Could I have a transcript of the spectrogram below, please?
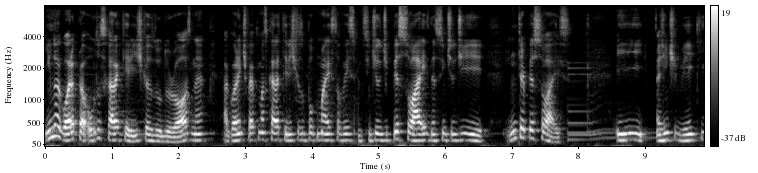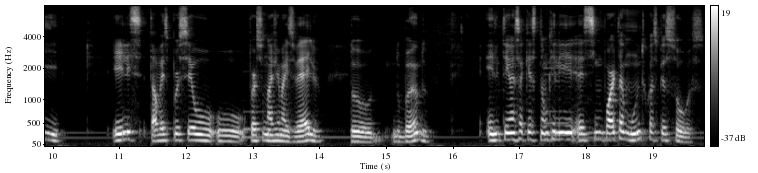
Indo agora para outras características do, do Ross, né? Agora a gente vai para umas características um pouco mais, talvez, no sentido de pessoais, no sentido de interpessoais. E a gente vê que eles, talvez por ser o, o personagem mais velho do, do bando, ele tem essa questão que ele é, se importa muito com as pessoas.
